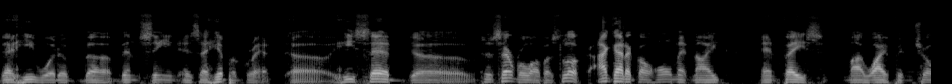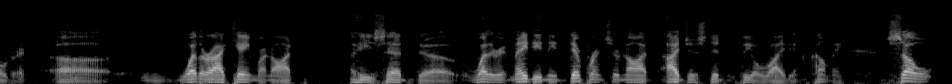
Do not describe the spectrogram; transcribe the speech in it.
that he would have uh, been seen as a hypocrite. Uh, he said uh, to several of us, Look, I got to go home at night and face my wife and children. Uh, whether I came or not, he said, uh, whether it made any difference or not, I just didn't feel right in coming. So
